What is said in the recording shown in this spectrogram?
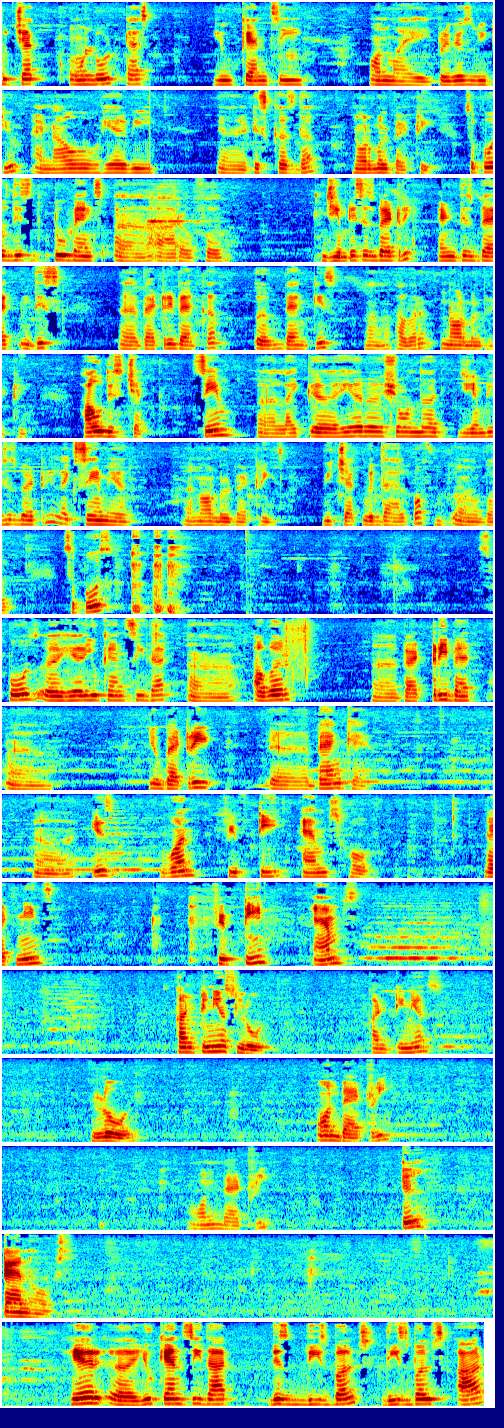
to check on load test you can see on my previous video. And now here we uh, discuss the normal battery. Suppose these two banks uh, are of uh, GMDSS battery and this back this uh, battery backup uh, bank is uh, our normal battery. How this check same uh, like here shown the GMDSS battery like same here normal batteries. We check with the help of bulb suppose suppose uh, here you can see that uh, our uh, battery back your battery bank hai, is 150 amps whole that means 15 amps continuous load continuous load on battery on battery till 10 hours. Here uh, you can see that this these bulbs these bulbs are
